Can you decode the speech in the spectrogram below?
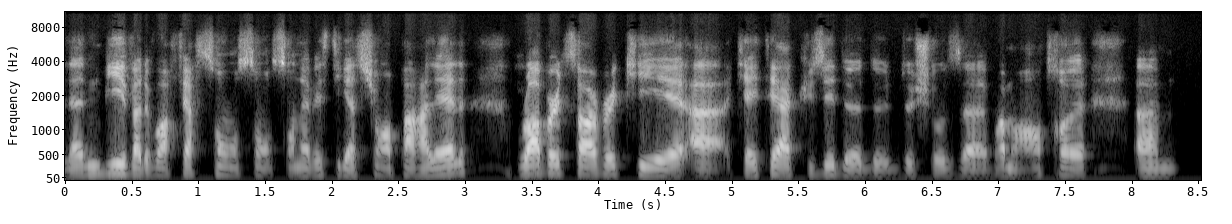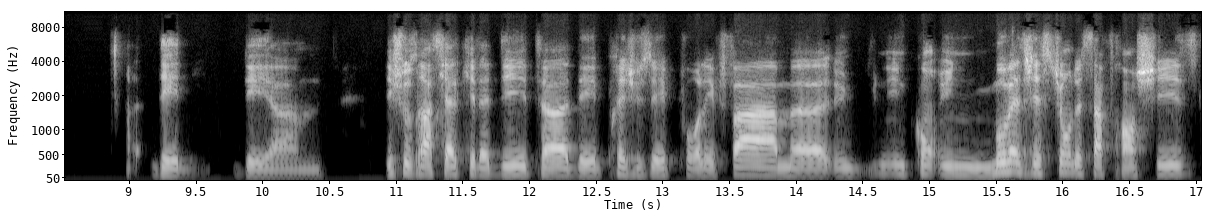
La, NBA va devoir faire son, son, son investigation en parallèle. Robert Sarver, qui, qui a été accusé de, de, choses euh, vraiment entre euh, des, des, euh, des choses raciales qu'il a dites, des préjugés pour les femmes, une mauvaise gestion de sa franchise.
